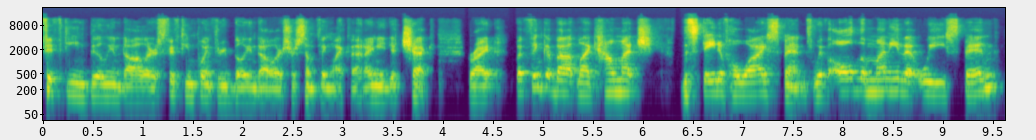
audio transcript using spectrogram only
$15 billion, $15.3 billion or something like that. I need to check, right? But think about like how much the state of Hawaii spends with all the money that we spend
